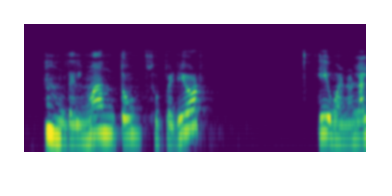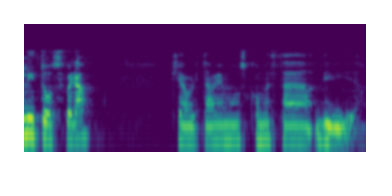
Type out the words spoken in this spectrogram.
del manto superior, y bueno, la litosfera, que ahorita vemos cómo está dividida.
